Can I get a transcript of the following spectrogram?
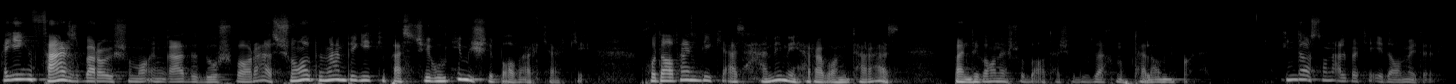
اگه این فرض برای شما اینقدر دشوار است شما به من بگید که پس چگونه میشه باور کرد که خداوندی که از همه مهربان تر است بندگانش رو به آتش دوزخ مبتلا می‌کند؟ این داستان البته ادامه داره.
